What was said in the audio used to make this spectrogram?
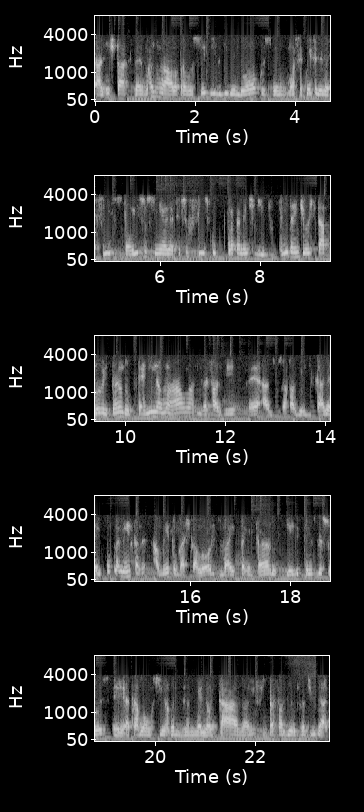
a gente está levando uma aula para você dividido em blocos, em uma sequência de exercícios, então isso sim é exercício físico propriamente dito. Tem muita gente hoje que está aproveitando, termina uma aula e vai fazer né, os afazeres de casa e complementa, né? Aumenta o gasto calórico, vai incrementando e aí depois as pessoas é, acabam se organizando melhor em casa, enfim, para fazer outras atividades.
